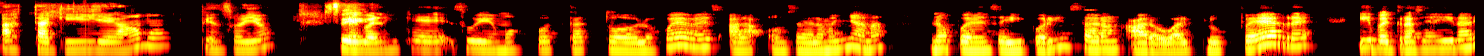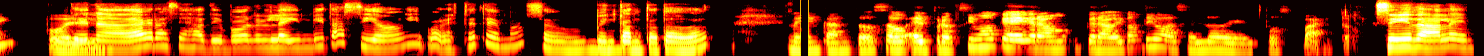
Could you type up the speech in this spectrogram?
Hasta aquí llegamos, pienso yo. Sí. Recuerden que subimos podcast todos los jueves a las 11 de la mañana. Nos pueden seguir por Instagram, arroba el club PR. Y pues gracias, Hilary, por... De nada, gracias a ti por la invitación y por este tema. So, me encantó todo. Me encantó. So, el próximo que gra- grabe contigo va a ser lo del postparto. Sí, dale,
